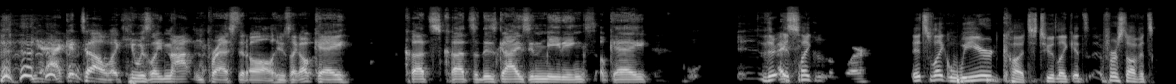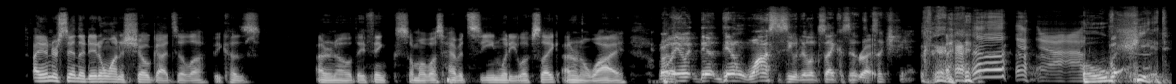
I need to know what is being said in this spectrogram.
yeah, I could tell, like he was like not impressed at all. He was like, okay, cuts, cuts of these guys in meetings, okay. There, it's see like before. It's like weird cuts too. Like it's first off, it's I understand that they don't want to show Godzilla because I don't know. They think some of us haven't seen what he looks like. I don't know why. Well, they, they, they don't want us to see what it looks like because it Right. looks like shit. Oh shit.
